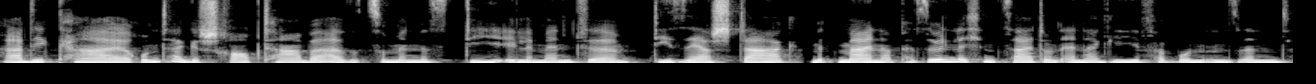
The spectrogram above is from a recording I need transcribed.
radikal runtergeschraubt habe, also zumindest die Elemente, die sehr stark mit meiner persönlichen Zeit und Energie verbunden sind.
